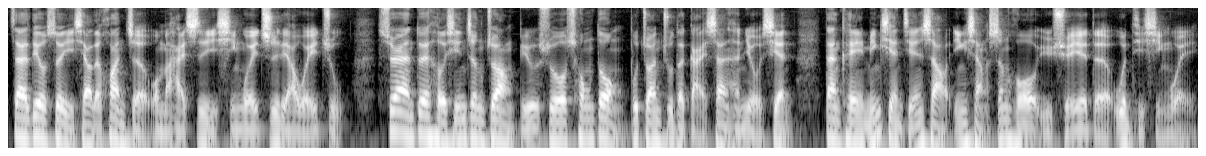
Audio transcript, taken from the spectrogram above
在六岁以下的患者，我们还是以行为治疗为主。虽然对核心症状，比如说冲动、不专注的改善很有限，但可以明显减少影响生活与学业的问题行为。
